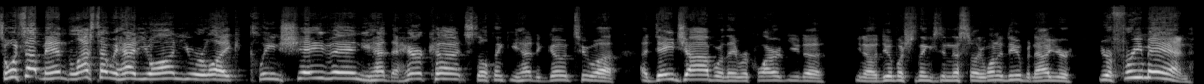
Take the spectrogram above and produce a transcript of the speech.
So what's up, man? The last time we had you on, you were like clean shaven. You had the haircut. Still think you had to go to a, a day job where they required you to, you know, do a bunch of things you didn't necessarily want to do. But now you're you're a free man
